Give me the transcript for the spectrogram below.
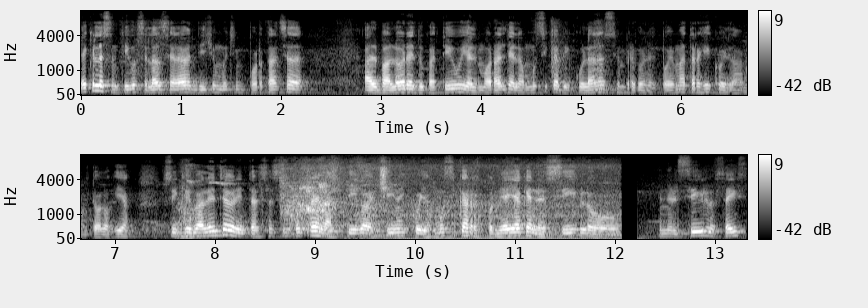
ya que los antiguos helados se habían dicho mucha importancia al valor educativo y al moral de la música vinculada siempre con el poema trágico y la mitología. Su equivalente oriental se encuentra en la antigua China cuya música respondía ya que en el siglo en el siglo VI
